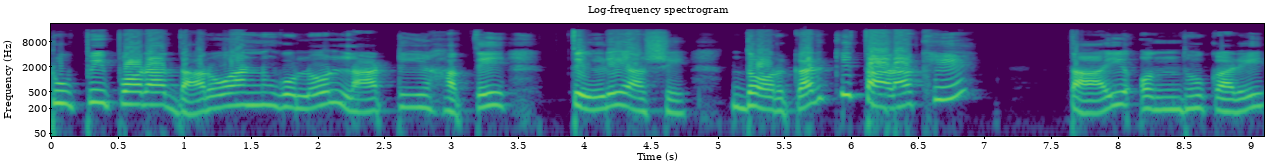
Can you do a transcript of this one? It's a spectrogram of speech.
টুপি পরা দারোয়ানগুলো লাঠি হাতে তেড়ে আসে। দরকার কি তাড়া খেয়ে? তাই অন্ধকারে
